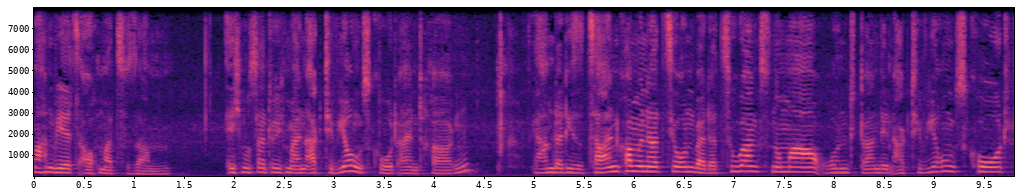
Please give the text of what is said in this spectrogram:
machen wir jetzt auch mal zusammen. Ich muss natürlich meinen Aktivierungscode eintragen. Wir haben da diese Zahlenkombination bei der Zugangsnummer und dann den Aktivierungscode.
